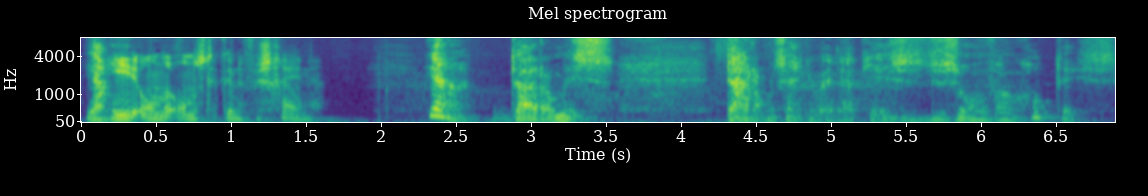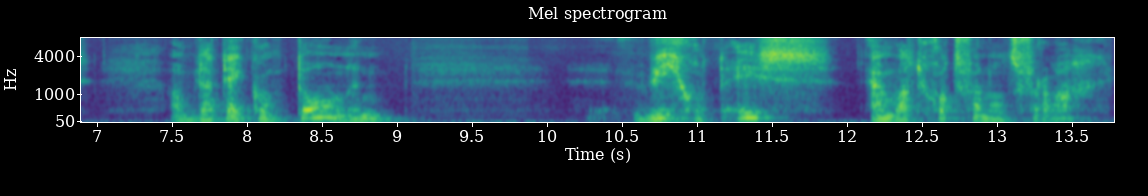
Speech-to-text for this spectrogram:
ja. hier onder ons te kunnen verschijnen. Ja, daarom, is, daarom zeggen wij dat Jezus de Zoon van God is. Omdat hij komt tonen wie God is en wat God van ons verwacht.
